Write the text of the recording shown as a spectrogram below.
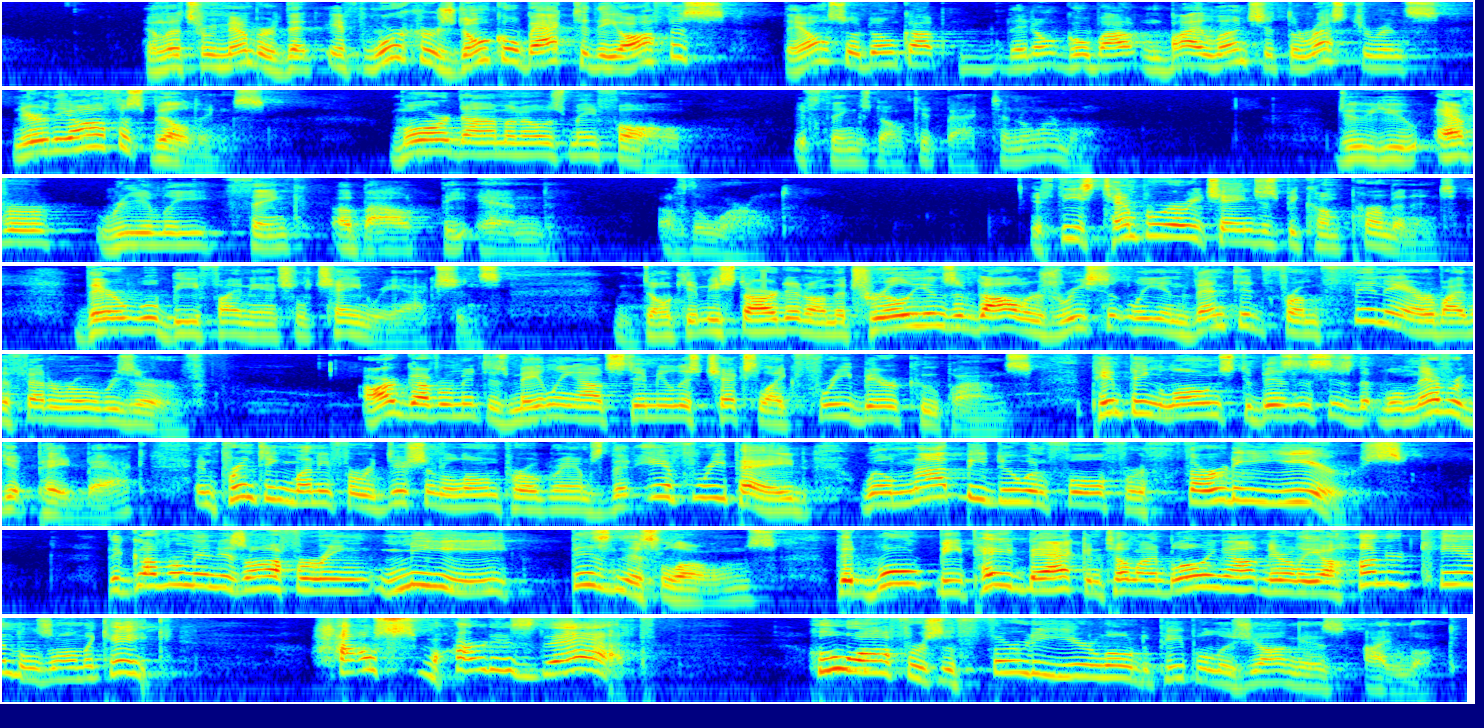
And let's remember that if workers don't go back to the office, they also don't go, they don't go out and buy lunch at the restaurants near the office buildings. More dominoes may fall if things don't get back to normal. Do you ever really think about the end of the world? If these temporary changes become permanent, there will be financial chain reactions. Don't get me started on the trillions of dollars recently invented from thin air by the Federal Reserve. Our government is mailing out stimulus checks like free beer coupons, pimping loans to businesses that will never get paid back, and printing money for additional loan programs that, if repaid, will not be due in full for 30 years. The government is offering me business loans that won't be paid back until I'm blowing out nearly 100 candles on the cake. How smart is that? Who offers a 30 year loan to people as young as I look?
